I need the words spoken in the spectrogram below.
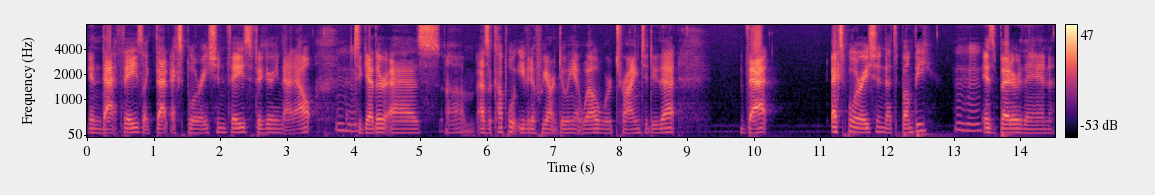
in that phase, like that exploration phase, figuring that out mm-hmm. together as um, as a couple. Even if we aren't doing it well, we're trying to do that. That exploration that's bumpy mm-hmm. is better than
